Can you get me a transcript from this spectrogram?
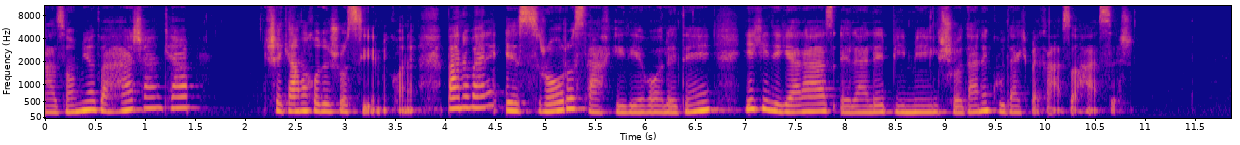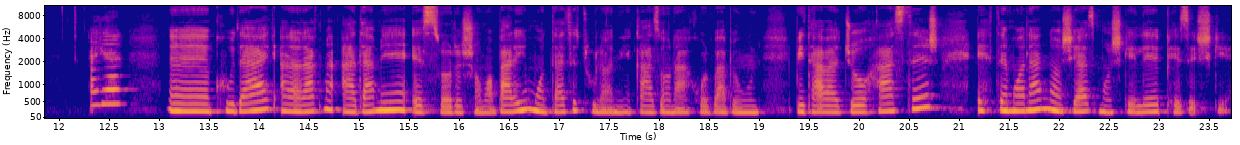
غذا میاد و هرچند که شکم خودش رو سیر می‌کنه. بنابراین اصرار و سختگیری والدین یکی دیگر از علل بیمیل شدن کودک به غذا هستش. اگر کودک علیرغم عدم اصرار شما برای مدت طولانی غذا نخورد و به اون بیتوجه هستش احتمالا ناشی از مشکل پزشکیه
